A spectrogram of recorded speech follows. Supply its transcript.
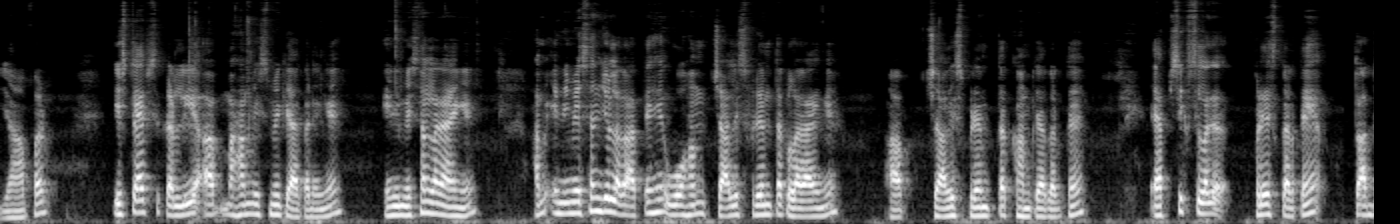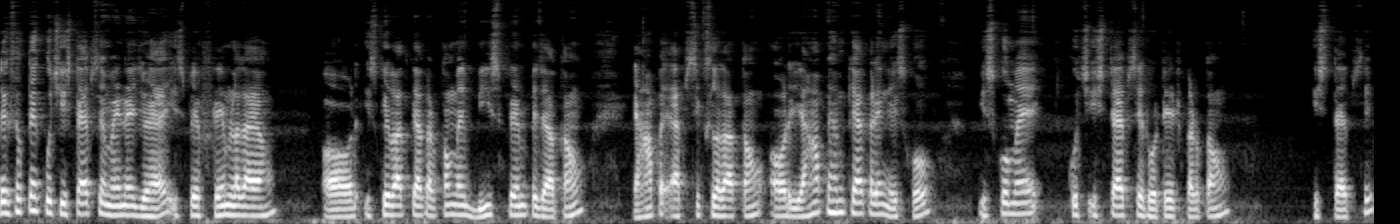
यहाँ पर। इस टाइप से कर लिए, अब हम इसमें क्या करेंगे? एनिमेशन लगाएँगे। हम एनिमेशन जो लगाते हैं, वो हम 40 फ्रेम तक लगाएँगे। आप 40 फ्रेम तक हम क्या करते हैं? F6 लगा प्रेस करते हैं। तो आप देख सकते हैं, कुछ इस टाइप से मैंने जो है, इस पर फ्रेम लगाया हूँ। और इसके बाद क्या करता हूँ, मैं 20 फ्रेम पे जाता हूँ। यहाँ पे F6 लगाता हूँ। और यहाँ पे हम क्या करेंगे इसको? इसको मैं कुछ इस टाइप से रोटेट करता हूँ, इस टाइप से,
